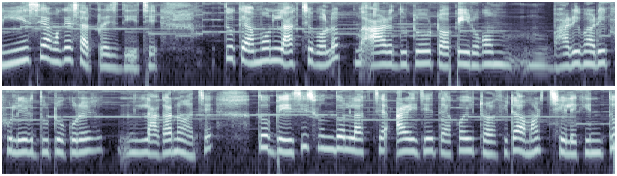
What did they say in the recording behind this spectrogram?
নিয়ে এসে আমাকে সারপ্রাইজ দিয়েছে। তো কেমন লাগছে বলো? আর দুটো টপে এরকম ভারী ভারী ফুলের দুটো করে লাগানো আছে, তো বেশি সুন্দর লাগছে। আর এই যে দেখো, এই ট্রফিটা আমার ছেলে কিন্তু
